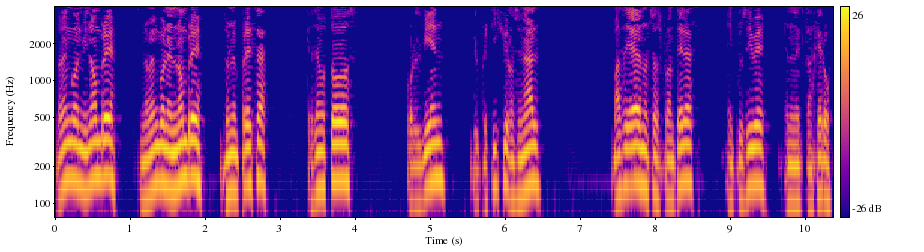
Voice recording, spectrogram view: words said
no vengo en mi nombre, sino vengo en el nombre de una empresa que hacemos todos por el bien del prestigio nacional, más allá de nuestras fronteras, inclusive en el extranjero.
